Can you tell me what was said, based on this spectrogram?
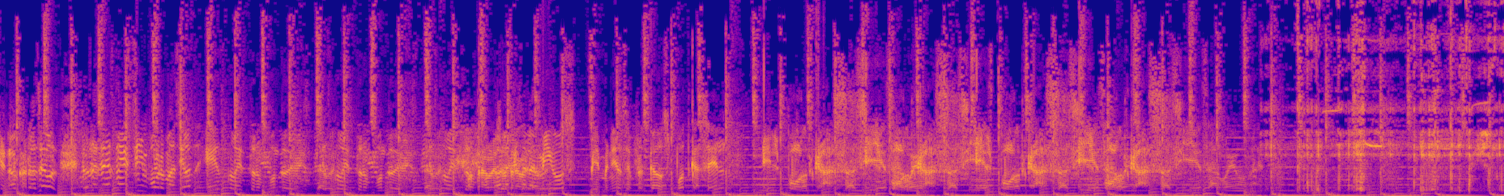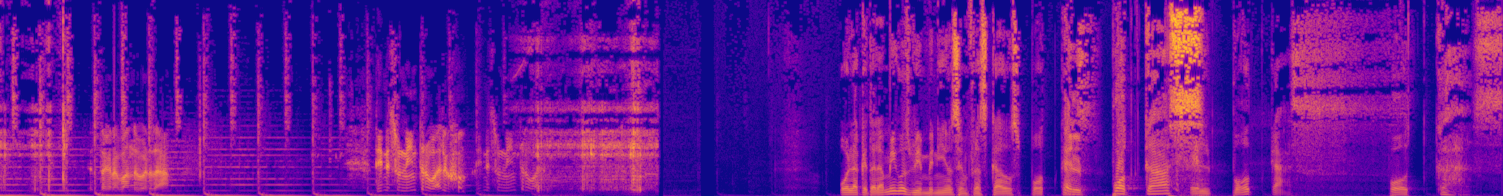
Que no conocemos. Entonces esta es información, es nuestro punto de vista. Es nuestro punto de vista. Es nuestro otra vez, otra vez, amigos. Bienvenidos a Enfrascados Podcast, el, el podcast, así es, podcast, así es, podcast, así es, podcast, así es, a huevo. Está grabando, ¿verdad? ¿Tienes un intro o algo? ¿Tienes un intro o algo? Hola, ¿qué tal amigos? Bienvenidos a Enfrascados Podcast. El podcast. El podcast. podcast.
